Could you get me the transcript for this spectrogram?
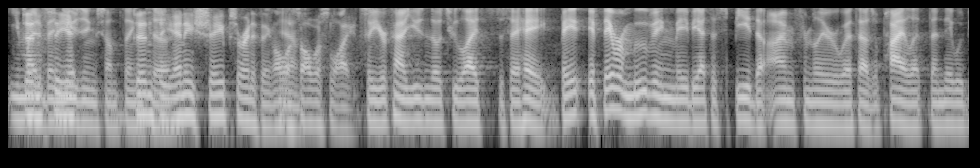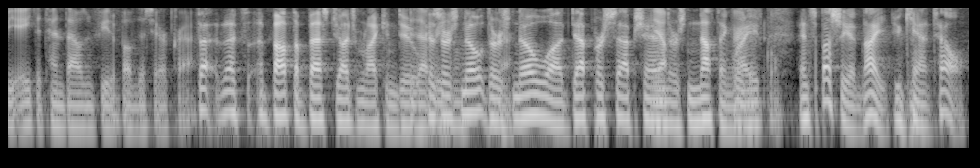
you might have been see it- using something. Didn't to, see any shapes or anything. All I saw was lights. So you're kind of using those two lights to say, hey, ba- if they were moving maybe at the speed that I'm familiar with as a pilot, then they would be eight to ten thousand feet above this aircraft. That, that's about the best judgment I can do because there's no there's no uh, depth perception. Yeah. There's nothing Very right, difficult. Mm-hmm. and especially at night you can't tell.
